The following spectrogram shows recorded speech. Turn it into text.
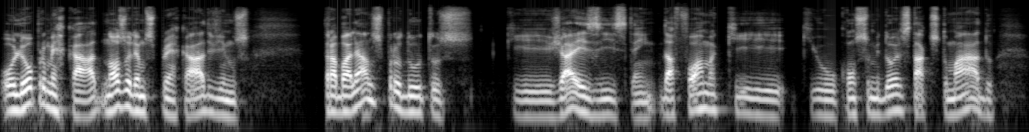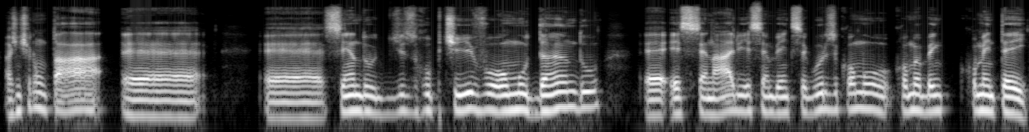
olhou para o mercado, nós olhamos para o mercado e vimos trabalhar nos produtos que já existem da forma que, que o consumidor está acostumado, a gente não está sendo disruptivo ou mudando é, esse cenário e esse ambiente seguros. E como, como eu bem comentei,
